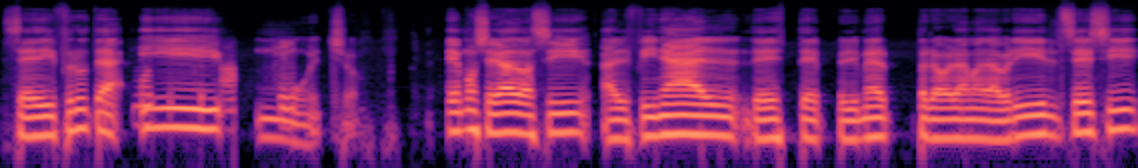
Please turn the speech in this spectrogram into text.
se disfruta y mucho. Hemos llegado así al final de este primer programa de abril, Ceci.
